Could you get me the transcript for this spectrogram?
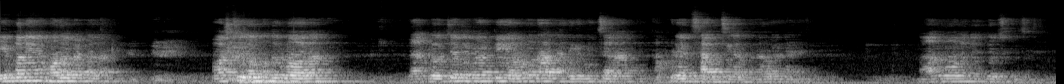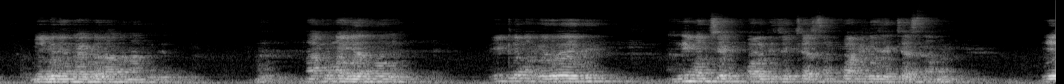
ఏ పనైనా మొదలు పెట్టాలా? పాజిటివ్గా ముందుకు పోవాలా? దాంట్లో వచ్చేటటువంటి అవరోధాలను అధిగమించాలా? అప్పుడే సాధించగలను ఎవరైనా నా అనుభవం నేను తెలుసుకుంటాను. మేబీ నేను రైట్ రాను నాకు తెలియదు నాకున్న ఈ అనుభవం. దీంట్లో మనకు ఎదురయ్యేది అన్నీ మంచి క్వాలిటీ చెక్ చేస్తాం క్వాంటిటీ చెక్ చేస్తాము. ఏ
